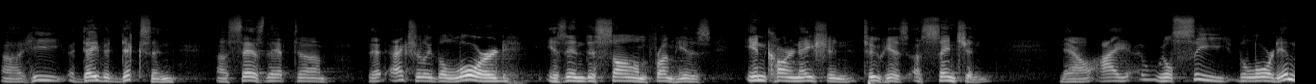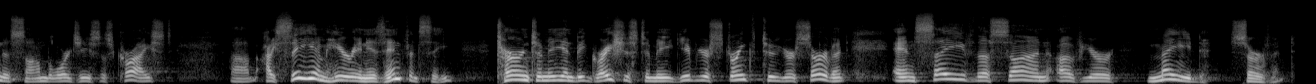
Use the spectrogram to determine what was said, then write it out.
Uh, he, David Dickson, says that, um, that actually the Lord is in this psalm from his incarnation to his ascension. Now, I will see the Lord in this psalm, the Lord Jesus Christ. Um, I see him here in his infancy. Turn to me and be gracious to me. Give your strength to your servant and save the son of your maid servant.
